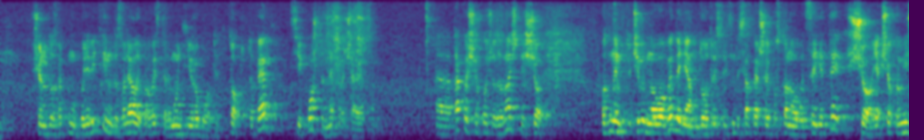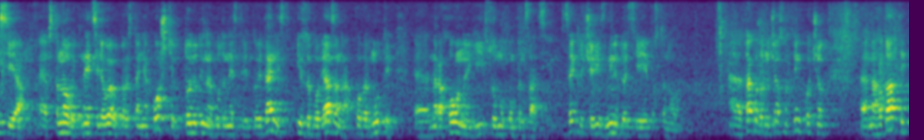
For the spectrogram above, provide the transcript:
що не дозв... ну, бойові не дозволяли провести ремонтні роботи. Тобто тепер ці кошти не втрачаються. Е, Також я хочу зазначити, що одним ключовим нововведенням до 381 постанови це є те, що якщо комісія е, встановить нецільове використання коштів, то людина буде нести відповідальність і зобов'язана повернути е, нараховану їй суму компенсації. Це ключові зміни до цієї постанови. Також одночасно тим хочу нагадати,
